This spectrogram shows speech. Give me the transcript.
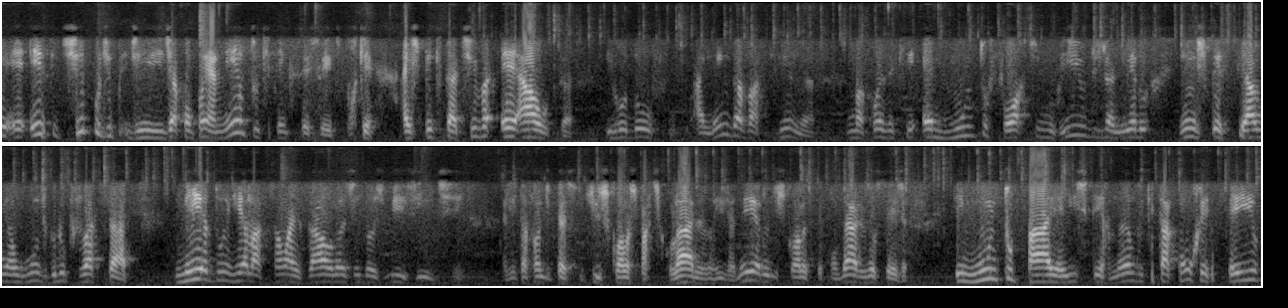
esse tipo de, de, de acompanhamento que tem que ser feito, porque a expectativa é alta. E, Rodolfo, além da vacina, uma coisa que é muito forte no Rio de Janeiro, em especial em alguns grupos WhatsApp, medo em relação às aulas de 2020. A gente está falando de, de, escolas particulares no Rio de Janeiro, de escolas secundárias, ou seja, tem muito pai aí externando que está com receio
